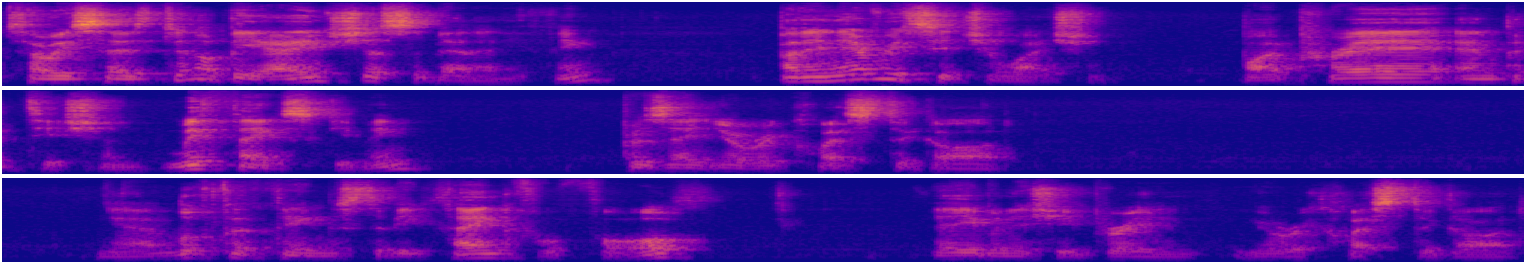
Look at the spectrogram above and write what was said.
So he says, Do not be anxious about anything, but in every situation, by prayer and petition, with thanksgiving, present your requests to God. You know, look for things to be thankful for, even as you bring your request to God.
